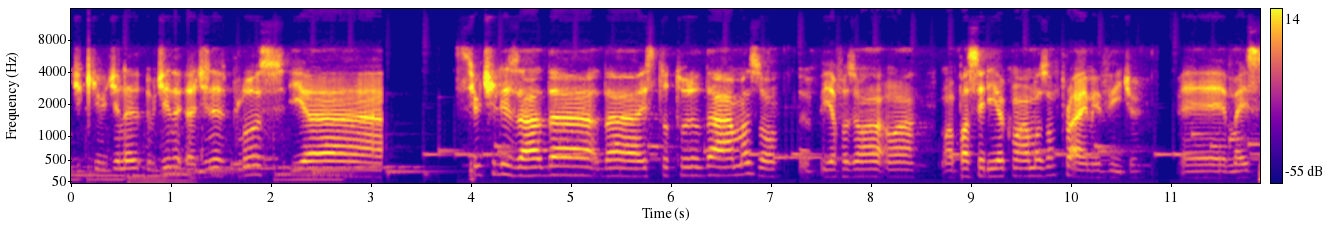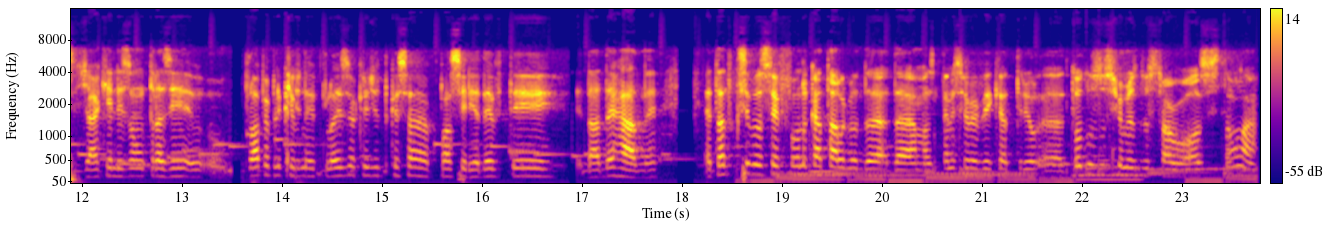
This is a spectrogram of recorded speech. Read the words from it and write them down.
de que o Disney, o Disney, a Disney Plus ia se utilizar da, da estrutura da Amazon. Eu ia fazer uma, uma, uma, parceria com a Amazon Prime Video. É, mas já que eles vão trazer o próprio aplicativo Disney Plus, eu acredito que essa parceria deve ter dado errado, né? É tanto que se você for no catálogo da, da Amazon Prime, você vai ver que a, uh, todos os filmes do Star Wars estão lá.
